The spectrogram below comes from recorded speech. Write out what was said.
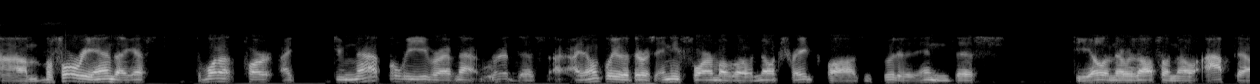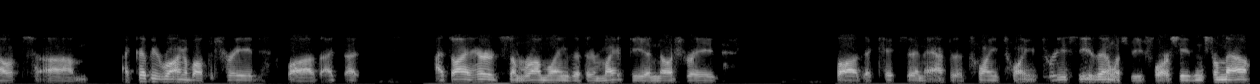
Um, before we end, I guess the one part I do not believe, or I've not read this, I, I don't believe that there was any form of a no trade clause included in this deal, and there was also no opt out. Um, I could be wrong about the trade clause. I, I I thought I heard some rumblings that there might be a no trade clause that kicks in after the 2023 season, which would be four seasons from now.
